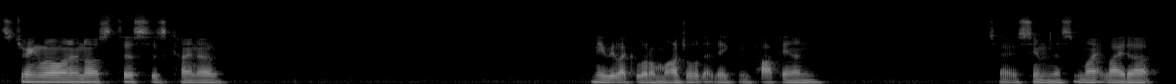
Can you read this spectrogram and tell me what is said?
steering wheel, and I noticed this is kind of maybe like a little module that they can pop in. So I assume this might light up.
